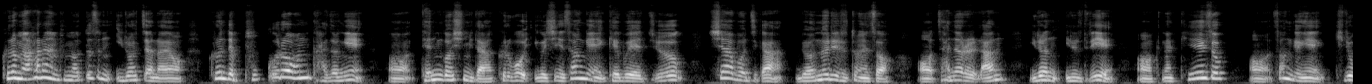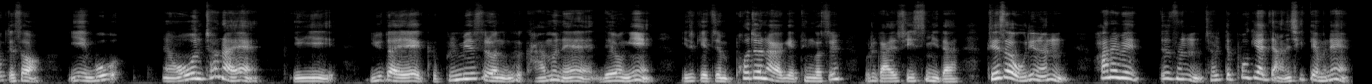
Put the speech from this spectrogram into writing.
그러면 하나님 분명 뜻은 이뤘잖아요. 그런데 부끄러운 가정이 어, 된 것입니다. 그리고 이것이 성경의 계보에 쭉 시아버지가 며느리를 통해서 어, 자녀를 낳은 이런 일들이 어, 그냥 계속 어, 성경에 기록돼서 이온 천하에 이 유다의 그 불미스러운 그 가문의 내용이 이렇게 좀 퍼져나가게 된 것을 우리가 알 수 있습니다. 그래서 우리는 하나님의 뜻은 절대 포기하지 않으시기 때문에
